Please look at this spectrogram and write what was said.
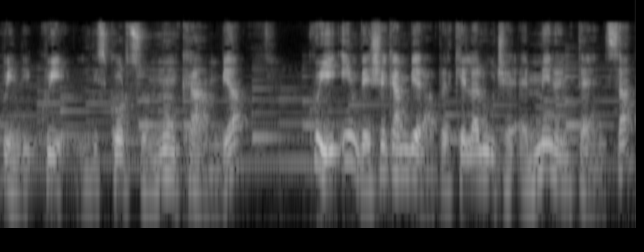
quindi qui il discorso non cambia, qui invece cambierà perché la luce è meno intensa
